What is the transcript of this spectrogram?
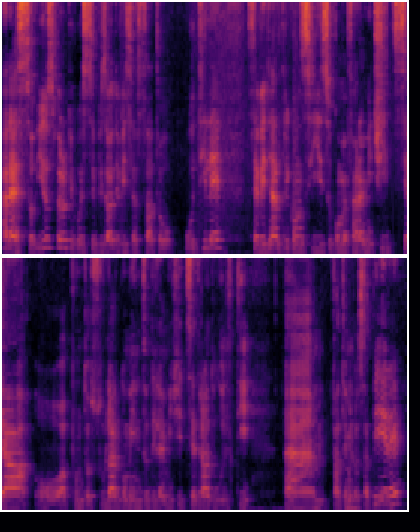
Adesso io spero che questo episodio vi sia stato utile. Se avete altri consigli su come fare amicizia o appunto sull'argomento delle amicizie tra adulti, eh, fatemelo sapere.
